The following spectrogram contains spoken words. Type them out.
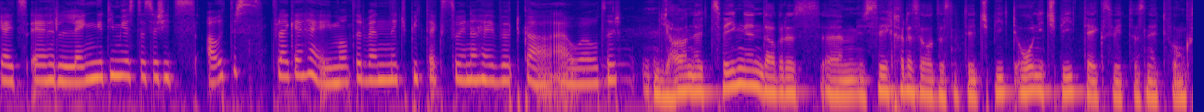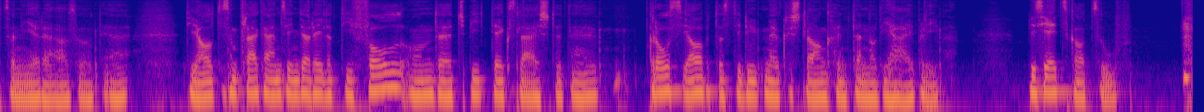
geht es eher länger, die müssten sonst ins Alterspflegeheim, oder? Wenn nicht Spitex zu ihnen heim würde gehen, auch, oder? Ja, nicht zwingend, aber es ähm, ist sicher so, dass natürlich Spit ohne die Spitex wird das nicht funktionieren. Also die, die Alters- und Pflegeheime sind ja relativ voll und äh, die Spitex leistet eine grosse Arbeit, dass die Leute möglichst lange können dann noch daheim bleiben Bis jetzt geht es auf.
